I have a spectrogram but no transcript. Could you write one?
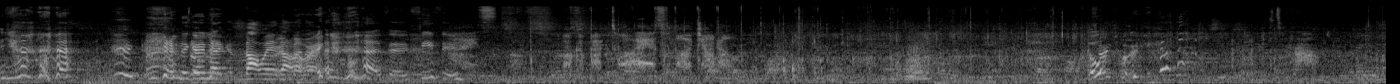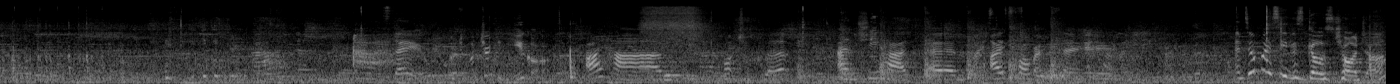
Yeah. They're going like that way, that way. so see you soon. Welcome back to our ASMR channel. Oh, So, what, what drink have you got? I have hot chocolate, and she has um, iced coffee. Until I see this girl's charger.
